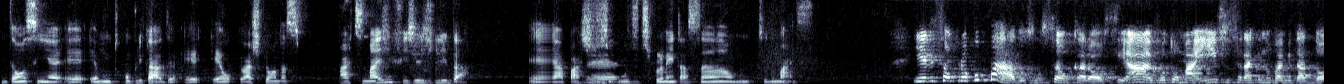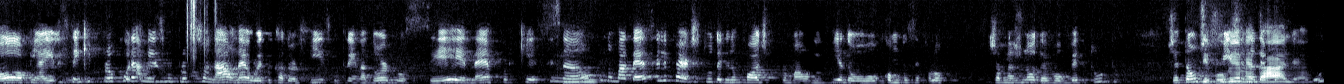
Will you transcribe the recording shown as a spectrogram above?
Então, assim, é, é, é muito complicado. É, é, eu acho que é uma das partes mais difíceis de lidar. É a parte é. do uso de suplementação e tudo mais. E eles são preocupados, não são, Carol? Se, ah, eu vou tomar isso, será que não vai me dar doping? Aí eles têm que procurar mesmo o profissional, né? O educador físico, o treinador, você, né? Porque senão, Sim. numa dessa, ele perde tudo. Ele não pode ir para uma Olimpíada, ou como você falou, já imaginou devolver tudo? Já é tão Devolver difícil, a né, medalha. Né?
